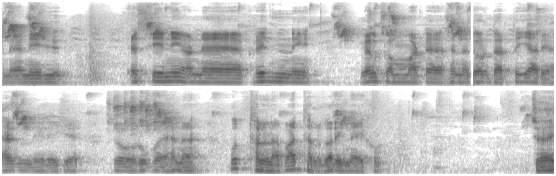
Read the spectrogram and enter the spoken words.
અને એની એસીની અને ફ્રીજની વેલકમ માટે એને જોરદાર તૈયારી હાલી રહી છે. જો રૂપે એને ઉથલના પાથલ કરી નાખ્યું. જય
